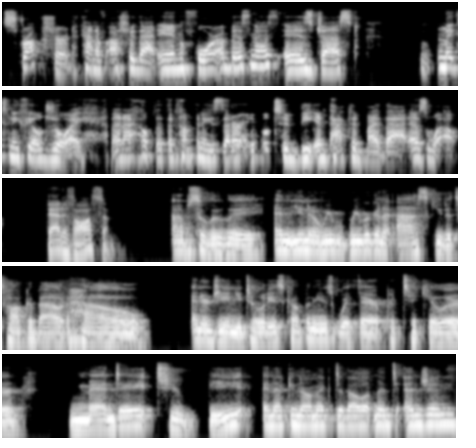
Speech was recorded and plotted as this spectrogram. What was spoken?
structure, to kind of usher that in for a business is just makes me feel joy. And I hope that the companies that are able to be impacted by that as well. That is awesome. Absolutely. And you know, we we were going to ask you to talk about how energy and utilities companies with their particular mandate to be an economic development engine,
